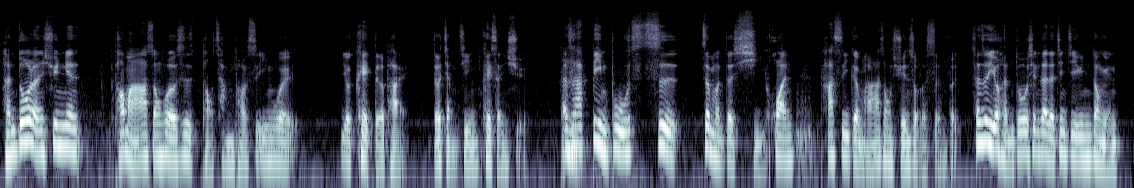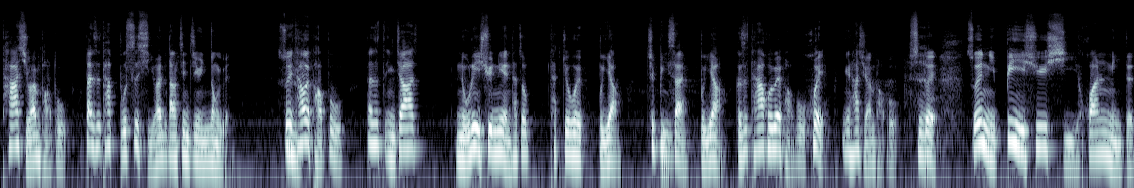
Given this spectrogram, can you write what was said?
很多人训练跑马拉松或者是跑长跑，是因为有可以得牌、得奖金、可以升学。但是他并不是这么的喜欢，他是一个马拉松选手的身份，甚至有很多现在的竞技运动员，他喜欢跑步，但是他不是喜欢当竞技运动员，所以他会跑步，但是你叫他努力训练，他说他就会不要去比赛，不要。可是他会不会跑步？会，因为他喜欢跑步，是对，所以你必须喜欢你的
